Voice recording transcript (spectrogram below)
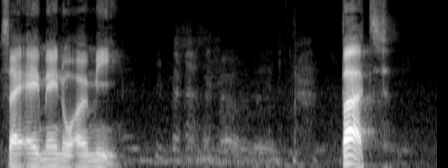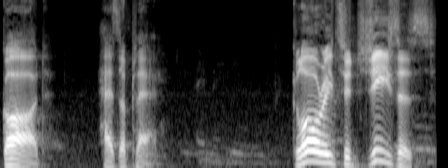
Say amen or oh me. But God has a plan. Glory to Jesus.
